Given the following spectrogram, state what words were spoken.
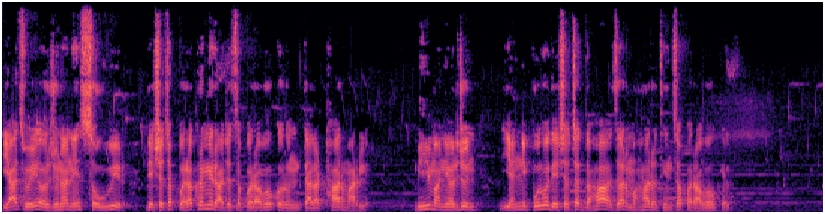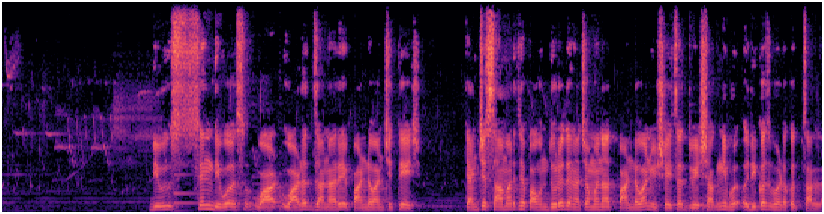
याचवेळी अर्जुनाने सौवीर देशाच्या पराक्रमी राजाचा पराभव करून त्याला ठार मारले. भीम आणि अर्जुन यांनी पूर्व देशाच्या दहा हजार महारथींचा पराभव केला. दिवसेंदिवस वा वाढत जाणारे पांडवांचे तेज त्यांचे सामर्थ्य पाहून दुर्योधनाच्या मनात पांडवांविषयीचा द्वेषाग्नी भ अधिकच भडकत चालला.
